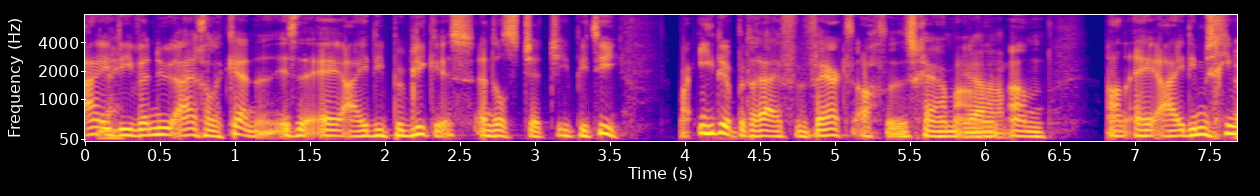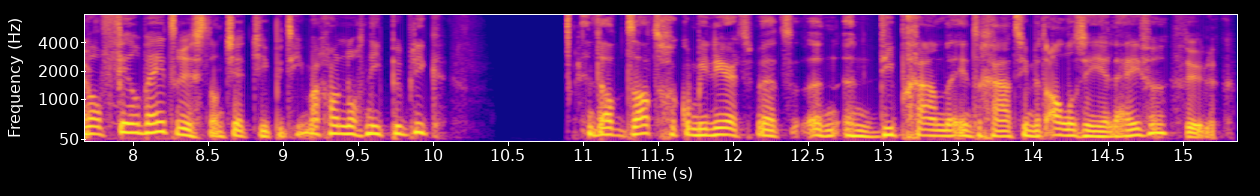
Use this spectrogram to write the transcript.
AI Nee. die we nu eigenlijk kennen, is de AI die publiek is. En dat is ChatGPT. Maar ieder bedrijf werkt achter de schermen Ja. aan, aan, aan AI die misschien wel veel beter is dan ChatGPT, maar gewoon nog niet publiek. En Dat, dat gecombineerd met een, een diepgaande integratie met alles in je leven, Tuurlijk.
